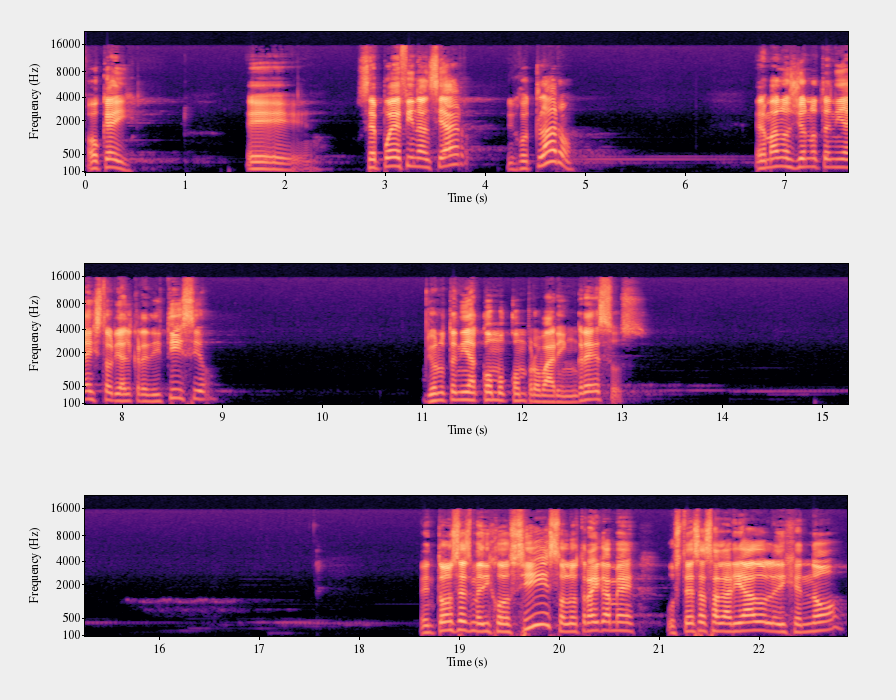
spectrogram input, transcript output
Ok. Eh, ¿Se puede financiar? Dijo, claro. Hermanos, yo no tenía historial crediticio. Yo no tenía cómo comprobar ingresos. Entonces me dijo, sí, solo tráigame, usted es asalariado. Le dije, no.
